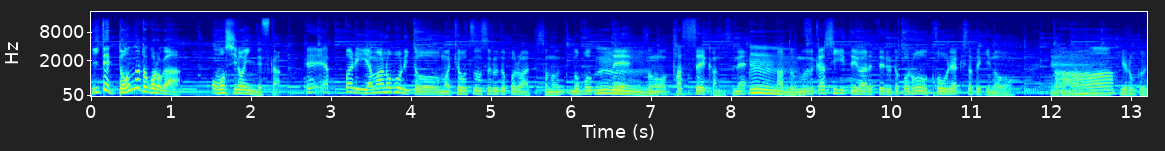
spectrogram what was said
一体どんなところが面白いんですか？えやっぱり山登りとまあ共通するところはその登ってその達成感ですね、あと難しいと言われているところを攻略した時の、えー、喜び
